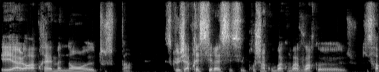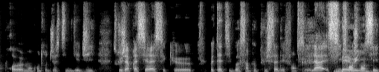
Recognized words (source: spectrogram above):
Et alors après, maintenant, tout, enfin, ce que j'apprécierais, c'est le prochain combat qu'on va voir, que, qui sera probablement contre Justin Gagey. Ce que j'apprécierais, c'est que peut-être il bosse un peu plus sa défense. Et là, si ben franchement, oui, si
